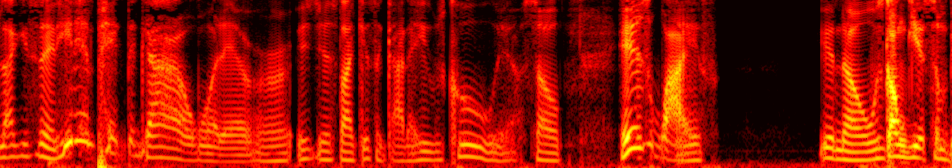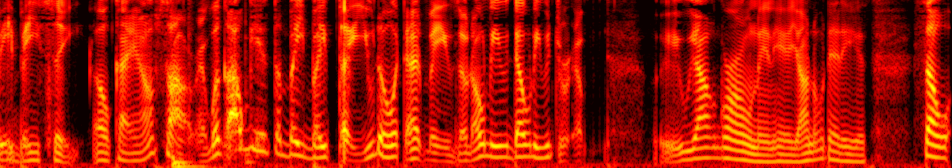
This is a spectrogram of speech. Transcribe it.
like you said, he didn't pick the guy or whatever. It's just like it's a guy that he was cool with. So his wife, you know, was gonna get some BBC. Okay, I'm sorry. We're gonna get the BBC. You know what that means, so don't even don't even trip. We all grown in here. Y'all know what that is. So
